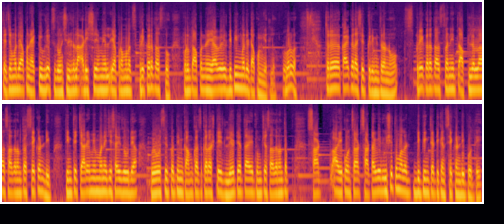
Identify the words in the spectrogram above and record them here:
त्याच्यामध्ये आपण ॲक्टिव्ह ग्रेप्स दोनशे लिटरला अडीचशे एम एल या प्रमाणात स्प्रे करत असतो. परंतु आपण यावेळेस डिपिंगमध्ये टाकून घेतलं. बरोबर? तर काय करा शेतकरी मित्रांनो स्प्रे करत असताना आपल्याला साधारणतः सेकंड डिप तीन ते चार एम एम मण्याची साईज होऊ द्या. व्यवस्थित पद्धतीने कामकाज करा. स्टेज लेट येत आहे. तुमच्या साधारणतः साठ एकोणसाठ साठाव्या दिवशी तुम्हाला डिपिंग त्या ठिकाणी सेकंड डिप होते.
